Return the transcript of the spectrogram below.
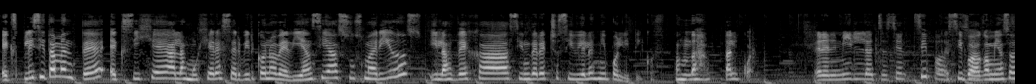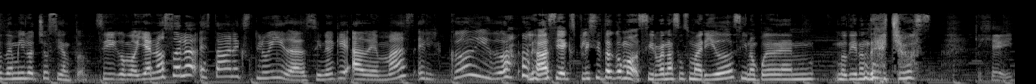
explícitamente exige a las mujeres servir con obediencia a sus maridos y las deja sin derechos civiles ni políticos. Onda, tal cual. En el 1800, sí, pues. Sí, pues, a comienzos de 1800. Sí, como ya no solo estaban excluidas, sino que además el código... Les hacía explícito como sirvan a sus maridos y no pueden, no tienen derechos. Qué heavy.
